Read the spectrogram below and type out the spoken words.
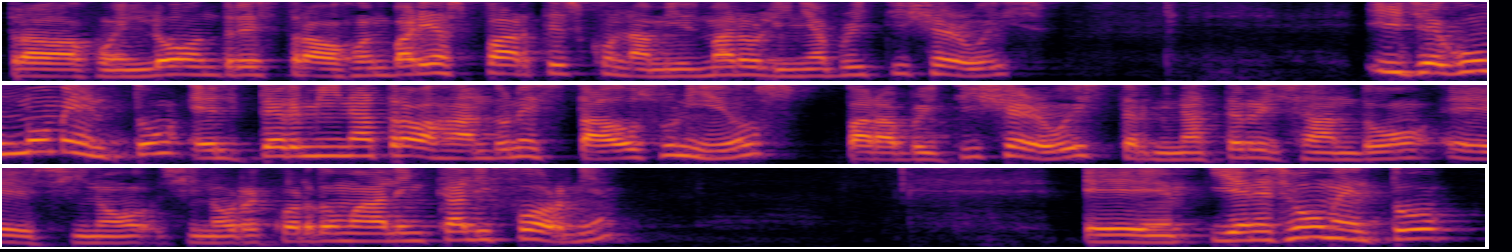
trabajó en Londres, trabajó en varias partes con la misma aerolínea British Airways. Y llegó un momento, él termina trabajando en Estados Unidos para British Airways, termina aterrizando, eh, si, no, si no recuerdo mal, en California. Eh, y en ese momento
